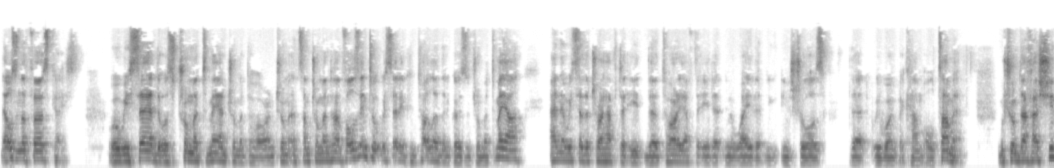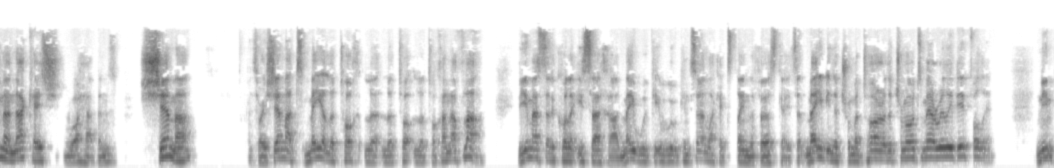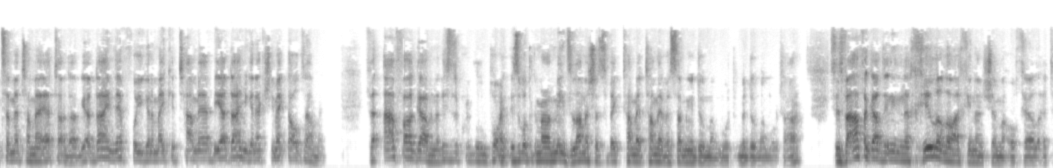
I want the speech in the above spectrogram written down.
that was in the first case, where we said there was truma tmei and truma tahor, and, and some truma falls into it. We said you can tola that it goes in truma tmei, and then we said the Torah have to eat the Torah have to eat it in a way that ensures that we won't become all tameh. Mushum dachashina. In that case, what happens? Shema, sorry, Shema tmeya letocha nafla. Maybe we, were concerned, like I explained in the first case, that maybe in the Truma Torah, the Truma really did fall in. Therefore, you're going to make it tameh biyadayim. You can actually make the whole tameh. The afal governor. This is a critical point. This is what the Gemara means. Lama shesvek tameh tameh v'saming meduma mutar. It says v'afal governor nechila lo achinan shema ochel et.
